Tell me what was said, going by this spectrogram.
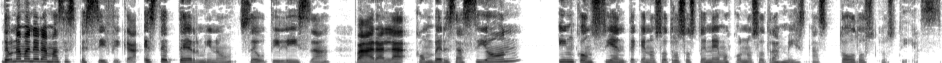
De una manera más específica, este término se utiliza para la conversación inconsciente que nosotros sostenemos con nosotras mismas todos los días.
